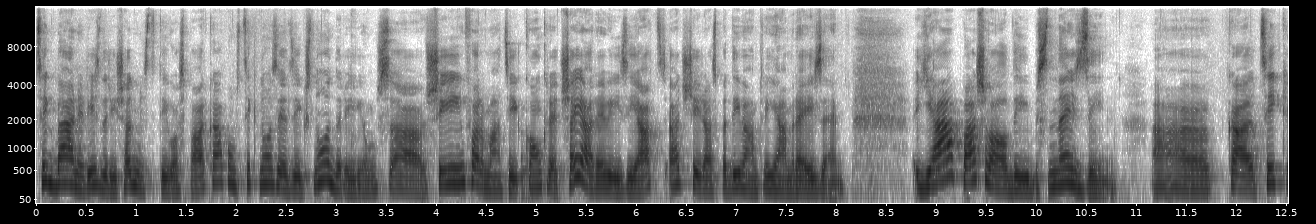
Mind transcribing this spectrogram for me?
cik bērni ir izdarījuši administratīvos pārkāpumus, cik noziedzīgus nodarījumus. Uh, šī informācija konkrēti šajā revīzijā atšķīrās pa divām, trijām reizēm. Ja pašvaldības nezina, kā, cik,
